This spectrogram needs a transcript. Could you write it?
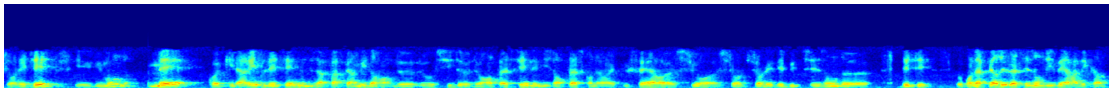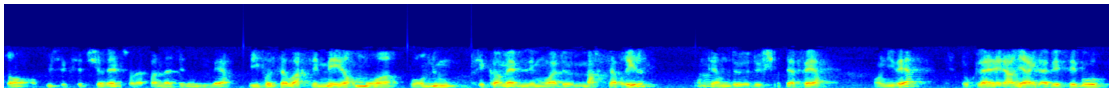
sur l'été, puisqu'il y a eu du monde, mais quoi qu'il arrive, l'été ne nous a pas permis de, aussi de, remplacer les mises en place qu'on aurait pu faire euh, sur, sur, sur les débuts de saison d'été. Donc on a perdu la saison d'hiver avec un temps en plus exceptionnel sur la fin de la saison d'hiver. Il faut savoir que les meilleurs mois pour nous, c'est quand même les mois de mars-avril en termes de chiffre d'affaires en hiver. Donc l'année dernière, il avait fait beau,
